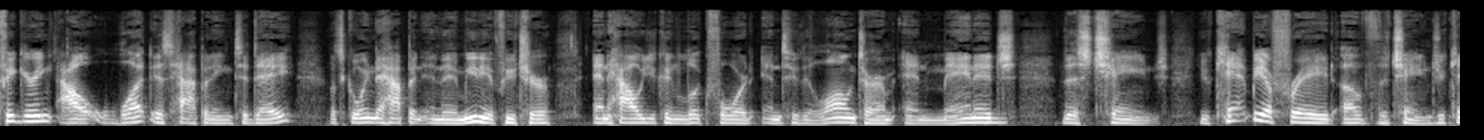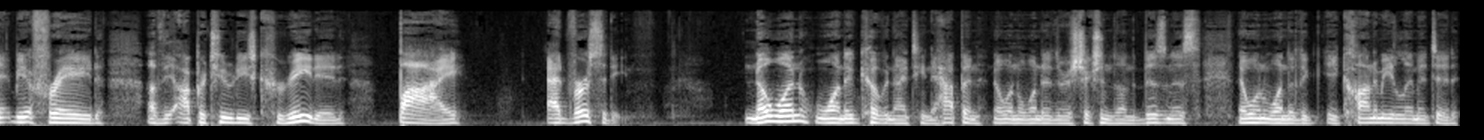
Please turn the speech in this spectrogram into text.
figuring out what is happening today, what's going to happen in the immediate future, and how you can look forward into the long term and manage this change. You can't be afraid of the change. You can't be afraid of the opportunities created by adversity no one wanted COVID 19 to happen. No one wanted the restrictions on the business. No one wanted the economy limited.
